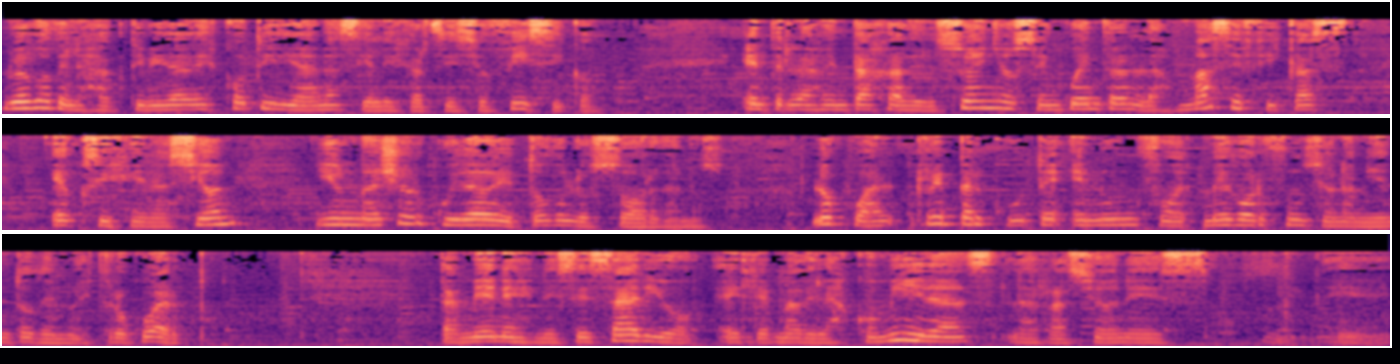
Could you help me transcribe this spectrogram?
luego de las actividades cotidianas y el ejercicio físico. Entre las ventajas del sueño se encuentran las más eficaz oxigenación y un mayor cuidado de todos los órganos, lo cual repercute en un mejor funcionamiento de nuestro cuerpo. También es necesario el tema de las comidas, las raciones, eh,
